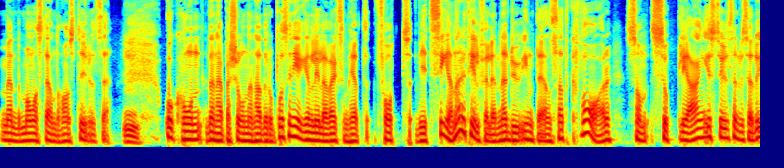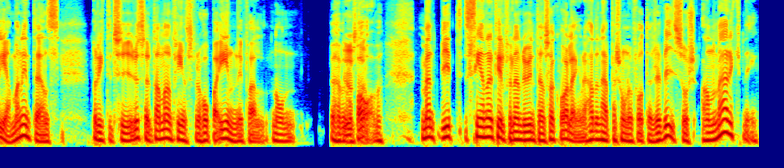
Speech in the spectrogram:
men man måste ändå ha en styrelse. Och hon, den här personen hade då på sin egen lilla verksamhet fått vid ett senare tillfälle, när du inte ens satt kvar som suppleant i styrelsen, det vill säga då är man inte ens på riktigt styrelse, utan man finns för att hoppa in ifall någon behöver Just hoppa det. av. Men vid ett senare tillfälle när du inte ens var kvar längre hade den här personen fått en revisorsanmärkning.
